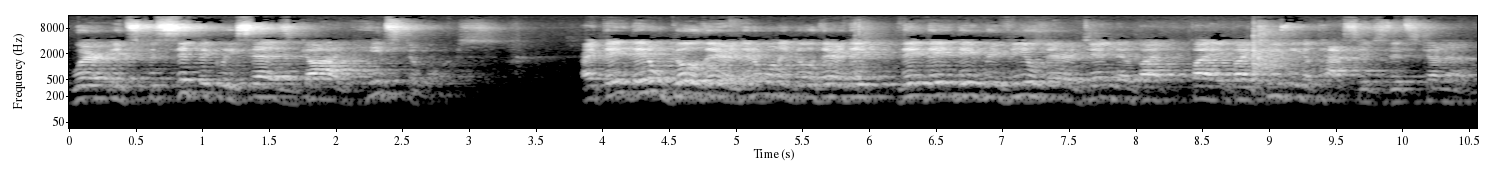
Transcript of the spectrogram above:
where it specifically says God hates divorce. Right? They, they don't go there. They don't want to go there. They, they, they, they reveal their agenda by, by, by choosing a passage that's going to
